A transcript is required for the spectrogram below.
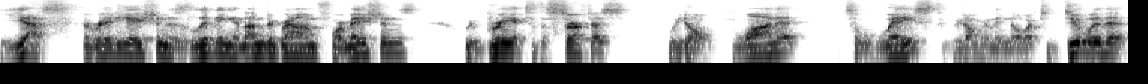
yes, the radiation is living in underground formations. We bring it to the surface. We don't want it. It's a waste. We don't really know what to do with it.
